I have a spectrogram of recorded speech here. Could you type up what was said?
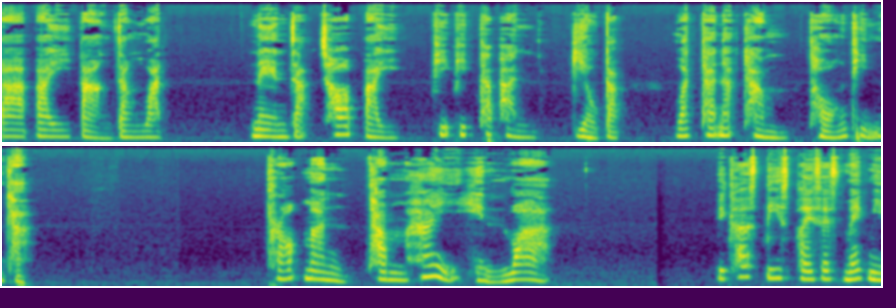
ลาไปต่างจังหวัด แนนจะชอบไปพิพิธภัณฑ์ เกี่ยวกับวัฒนธรรมท้องถิ่นค่ะ เพราะมันทำให้เห็นว่า because these places make me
